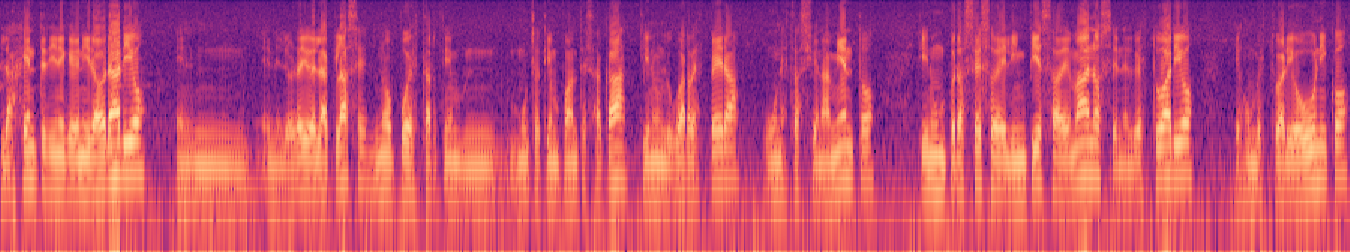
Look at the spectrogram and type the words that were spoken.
La gente tiene que venir a horario, en, en el horario de la clase, no puede estar mucho tiempo antes acá, tiene un lugar de espera, un estacionamiento, tiene un proceso de limpieza de manos en el vestuario, es un vestuario único.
